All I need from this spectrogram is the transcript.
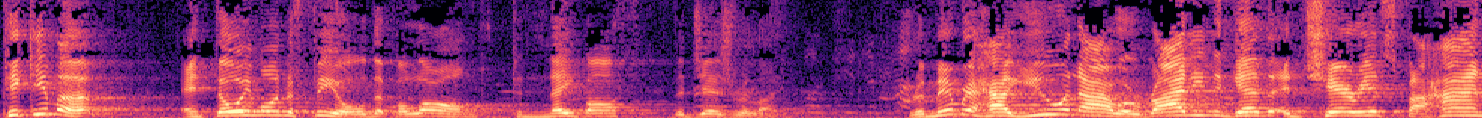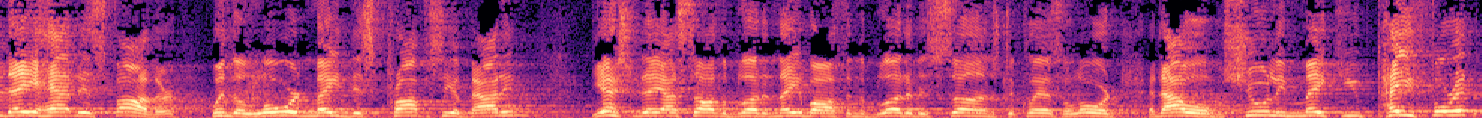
Pick him up and throw him on the field that belonged to Naboth the Jezreelite. Remember how you and I were riding together in chariots behind Ahab his father when the Lord made this prophecy about him? Yesterday I saw the blood of Naboth and the blood of his sons, declares the Lord, and I will surely make you pay for it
